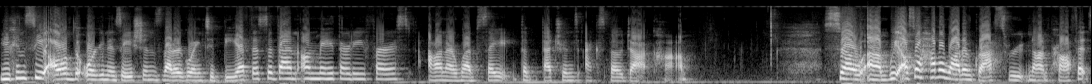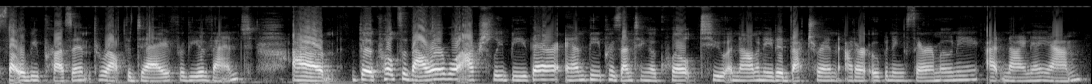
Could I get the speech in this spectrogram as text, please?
You can see all of the organizations that are going to be at this event on May 31st on our website, theveteransexpo.com. So um, we also have a lot of grassroots nonprofits that will be present throughout the day for the event. Um, the Quilts of Valor will actually be there and be presenting a quilt to a nominated veteran at our opening ceremony at 9 a.m.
